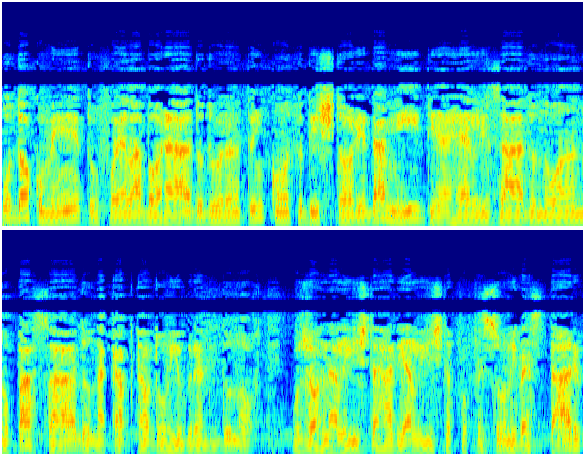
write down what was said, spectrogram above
O documento foi elaborado durante o encontro de história da mídia realizado no ano passado na capital do Rio Grande do Norte. O jornalista, radialista, professor universitário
